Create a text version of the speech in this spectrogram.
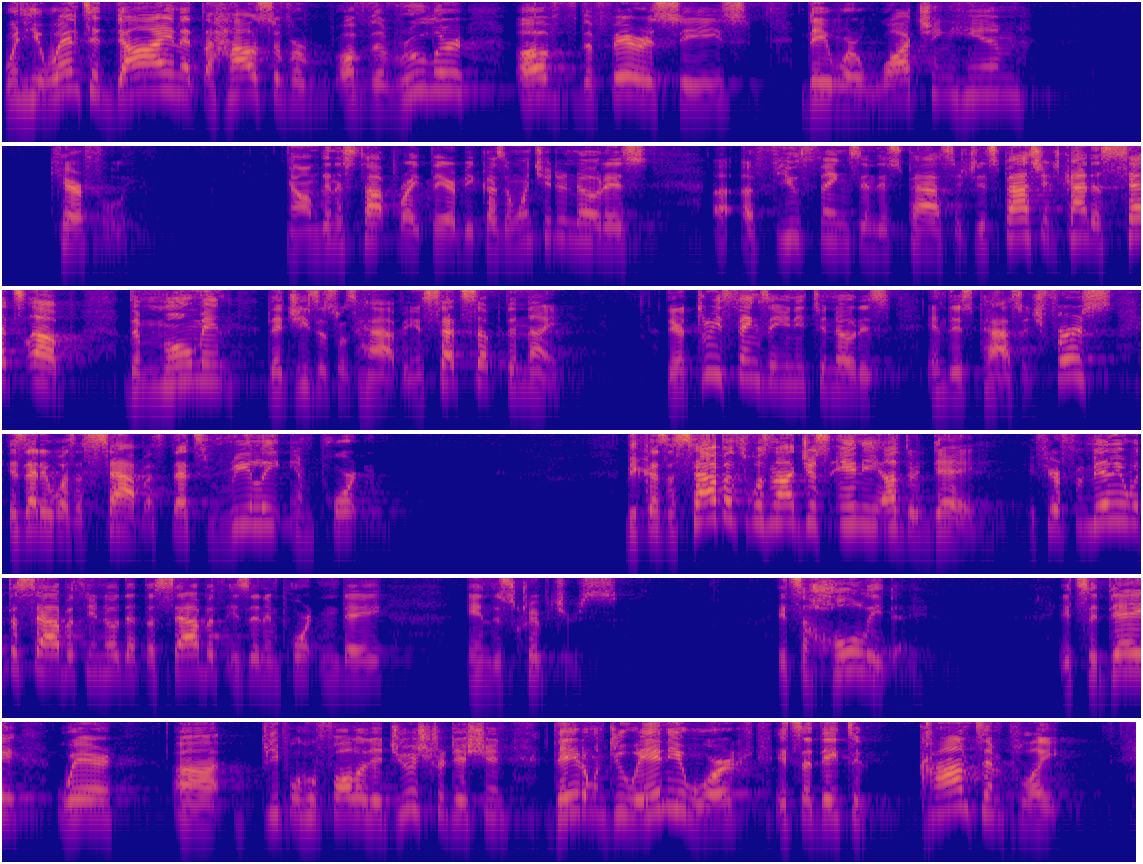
when he went to dine at the house of, a, of the ruler of the Pharisees, they were watching him carefully. Now I'm going to stop right there because I want you to notice a, a few things in this passage. This passage kind of sets up the moment that Jesus was having, it sets up the night. There are three things that you need to notice in this passage. First is that it was a Sabbath. That's really important. Because the Sabbath was not just any other day. If you're familiar with the Sabbath, you know that the Sabbath is an important day in the scriptures. It's a holy day. It's a day where uh, people who follow the Jewish tradition, they don't do any work. It's a day to contemplate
